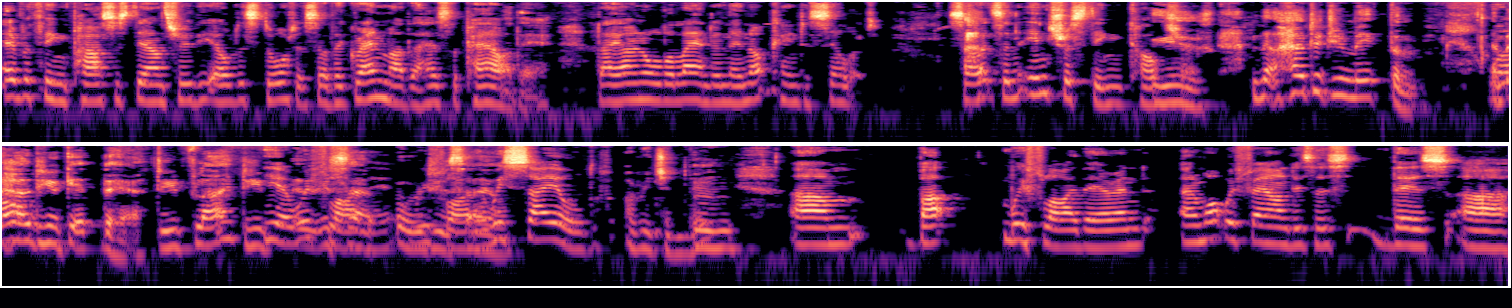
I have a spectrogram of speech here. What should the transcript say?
everything passes down through the eldest daughter. So the grandmother has the power there. They own all the land and they're not keen to sell it. So it's an interesting culture. Yes. Now, how did you meet them? And well, how do you get there? Do you fly? Do you? Yeah, we fly sail, there. we fly there. We sailed originally, mm-hmm. um, but we fly there, and and what we found is this: there's uh,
